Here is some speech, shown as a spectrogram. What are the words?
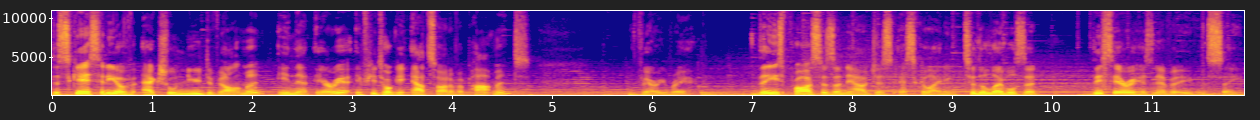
The scarcity of actual new development in that area, if you're talking outside of apartments, very rare. These prices are now just escalating to the levels that this area has never even seen.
